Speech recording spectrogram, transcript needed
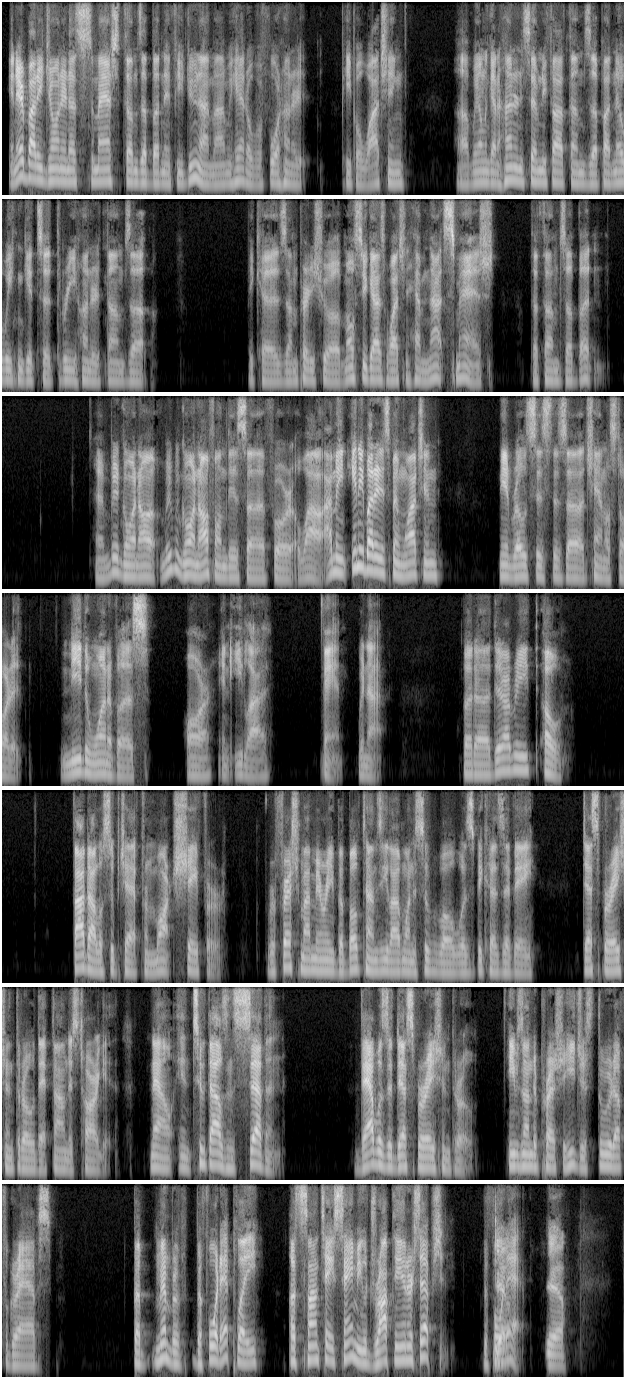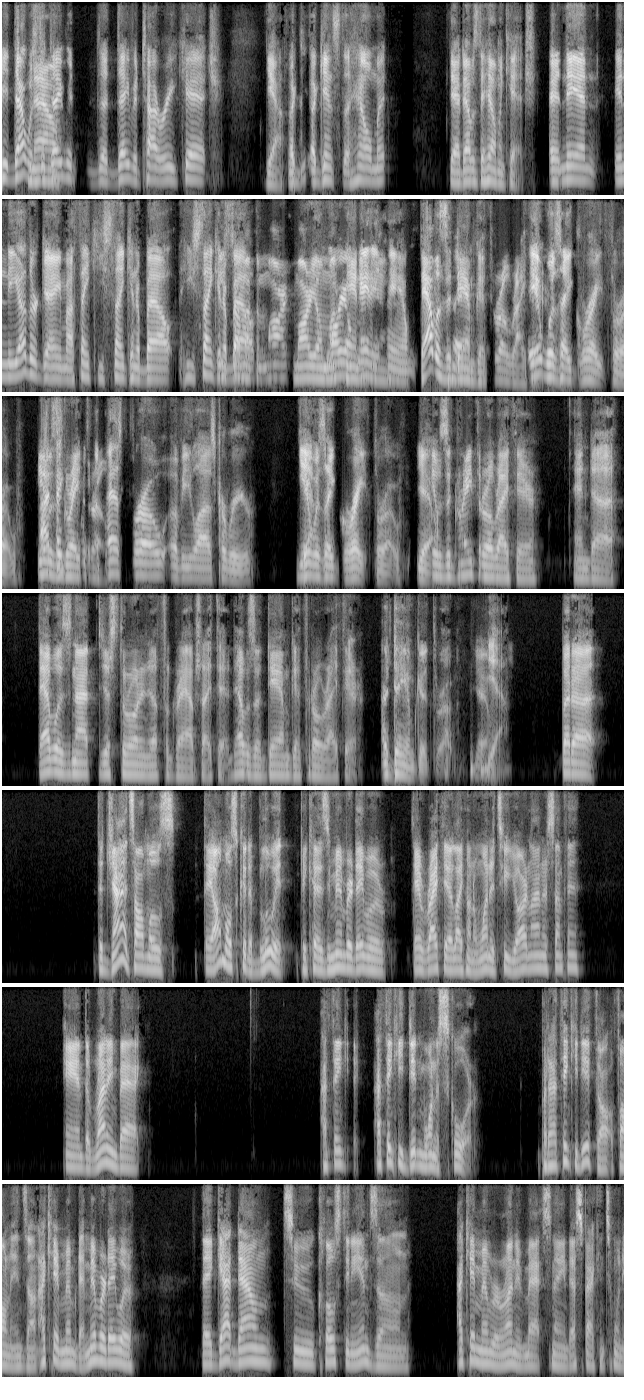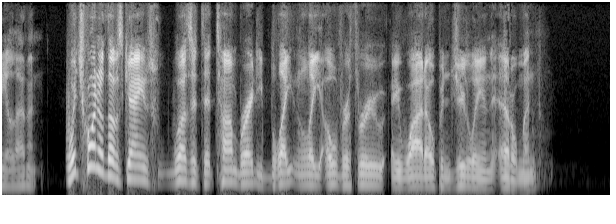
And everybody joining us, smash the thumbs up button if you do not mind. We had over 400 people watching. Uh, we only got 175 thumbs up. I know we can get to 300 thumbs up because I'm pretty sure most of you guys watching have not smashed the thumbs up button. And we're going off. We've been going off on this uh, for a while. I mean, anybody that's been watching me and Rose Sisters uh, channel started, neither one of us are an Eli fan. We're not. But uh, did I read? Oh, five dollar super chat from Mark Schaefer. Refresh my memory, but both times Eli won the Super Bowl was because of a desperation throw that found his target. Now, in 2007, that was a desperation throw. He was under pressure. He just threw it up for grabs. But remember, before that play, Asante Samuel dropped the interception. Before Yeah. that, yeah, He- that was Now- the David the David Tyree catch yeah, ag- against the helmet, yeah, that was the helmet catch. and then in the other game, I think he's thinking about he's thinking He's talking about, the Mar- Mario, Mario Manningham. That was a damn good throw, right there. It was a great throw. It was a great it was throw. the best throw of Eli's career. yeah, It was a great throw. Yeah, It was a great throw right there, and uh that was not just throwing it up for grabs right there. That was a damn good throw right there. a damn good throw. Yeah. Yeah. But uh the Giants almost they almost could have blew it because remember they were they were right there like on a one or two yard line or something. And the running back I think I think he didn't want to score. But I think he did fall, fall in the end zone. I can't remember that. Remember they were they got down to close to the end zone. I can't remember running back's name. That's back in 2011. Which one of those games was it that Tom Brady blatantly overthrew a wide open Julian Edelman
